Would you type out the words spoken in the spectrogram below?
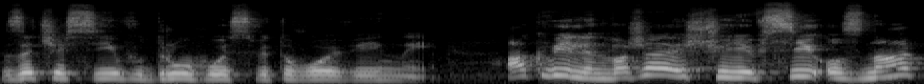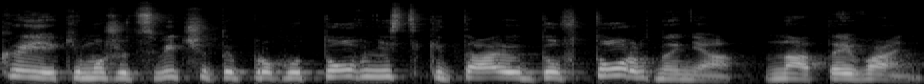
за часів Другої світової війни. Аквілін вважає, що є всі ознаки, які можуть свідчити про готовність Китаю до вторгнення на Тайвань.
